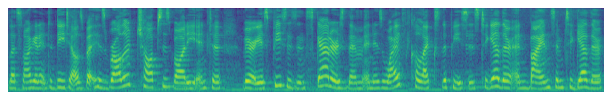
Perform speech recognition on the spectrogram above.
let's not get into details, but his brother chops his body into various pieces and scatters them, and his wife collects the pieces together and binds him together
